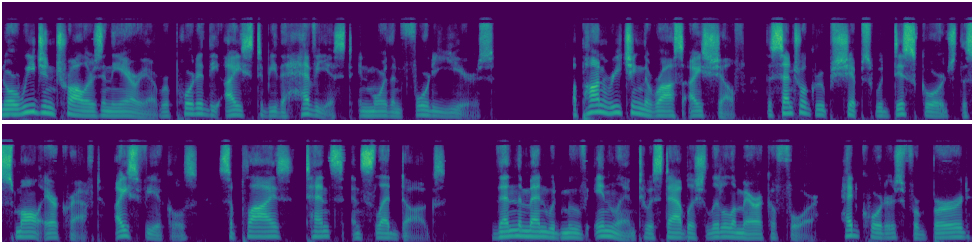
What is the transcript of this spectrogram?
Norwegian trawlers in the area reported the ice to be the heaviest in more than 40 years. Upon reaching the Ross ice shelf, the Central Group ships would disgorge the small aircraft, ice vehicles, supplies, tents, and sled dogs. Then the men would move inland to establish Little America 4, headquarters for Byrd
